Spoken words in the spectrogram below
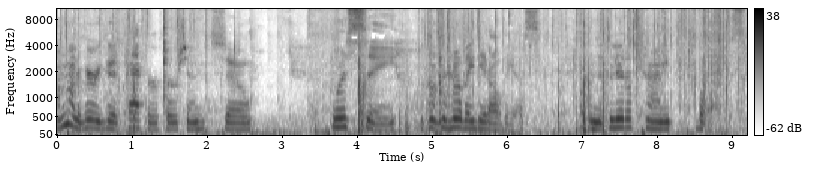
I'm not a very good packer person, so let's see. I don't know how they did all this in this little tiny box.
